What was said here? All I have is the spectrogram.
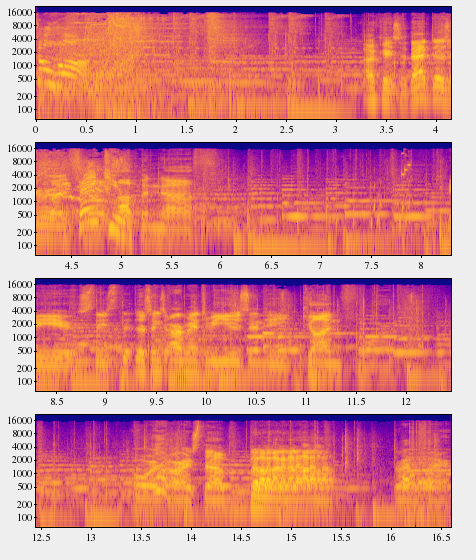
So long! Okay, so that doesn't really Thank you. up enough be used. These th those things are meant to be used in the gun form, or or as the blah, blah, blah, blah, blah, blah, the rapid fire.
